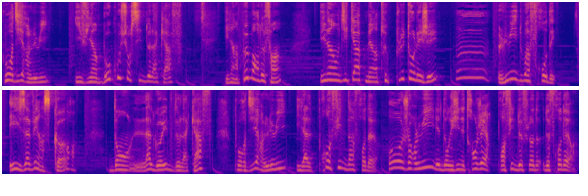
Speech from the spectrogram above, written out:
Pour dire, lui, il vient beaucoup sur le site de la CAF, il est un peu mort de faim, il a un handicap mais un truc plutôt léger, hmm, lui doit frauder. Et ils avaient un score dans l'algorithme de la CAF pour dire lui, il a le profil d'un fraudeur. Oh, genre lui, il est d'origine étrangère, profil de, de fraudeur.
